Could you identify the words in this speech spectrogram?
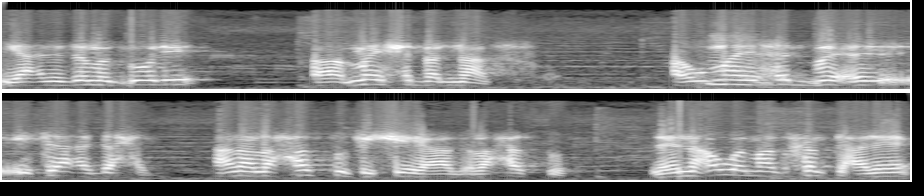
يعني زي ما تقولي آه، ما يحب الناس أو ما. يحب آه، يساعد أحد. أنا لاحظته في الشيء هذا لاحظته. لأن أول ما دخلت عليه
